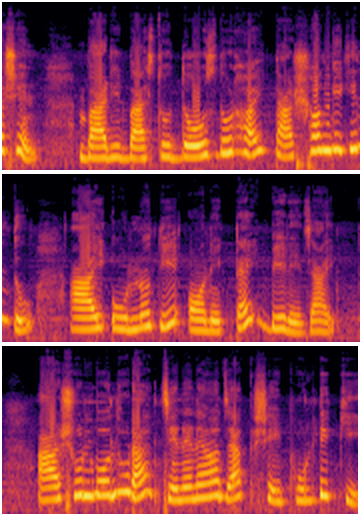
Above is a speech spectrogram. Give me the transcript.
আসেন, বাড়ির বাস্তু দোষ দূর হয়, তার সঙ্গে কিন্তু আয় উন্নতি অনেকটাই বেড়ে যায়। আসুন বন্ধুরা, জেনে নেওয়া যাক সেই ফুলটি কী।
